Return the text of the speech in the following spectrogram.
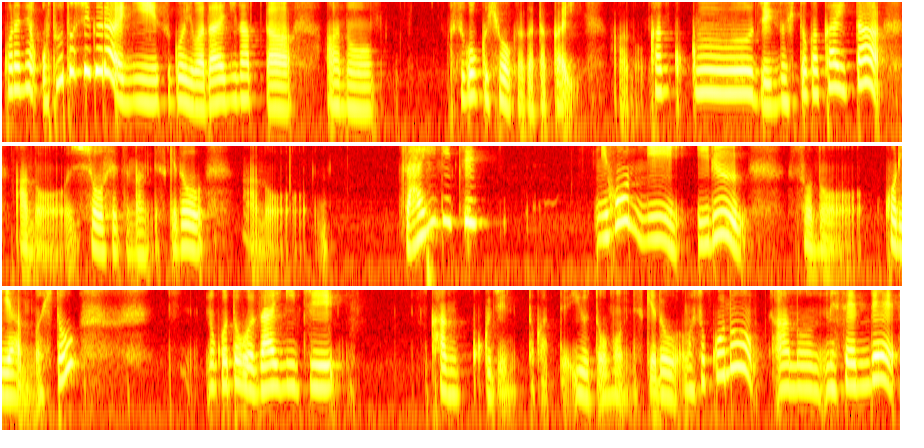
これね、一昨年ぐらいにすごい話題になった、あの、すごく評価が高い、あの、韓国人の人が書いた、あの、小説なんですけど、あの、在日、日本にいる、その、コリアンの人のことを在日韓国人とかって言うと思うんですけど、まあ、そこのあの目線で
